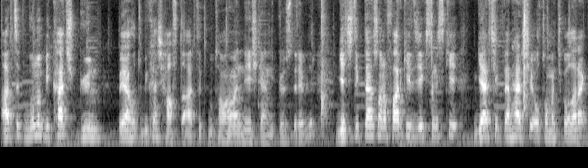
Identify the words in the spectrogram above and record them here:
Artık bunu birkaç gün veyahut birkaç hafta artık bu tamamen değişkenlik gösterebilir. Geçtikten sonra fark edeceksiniz ki gerçekten her şey otomatik olarak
